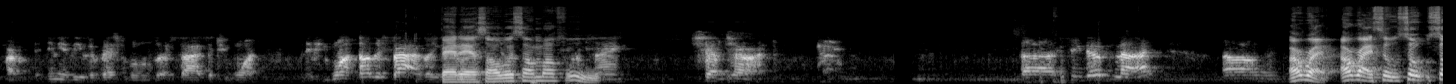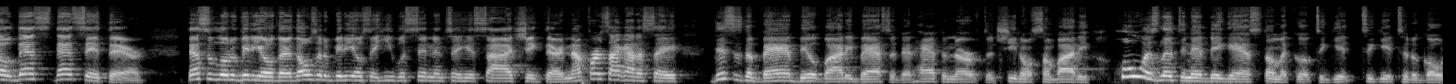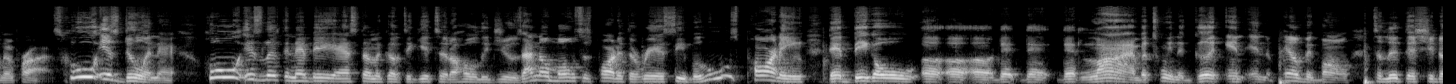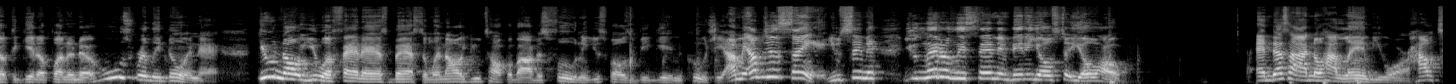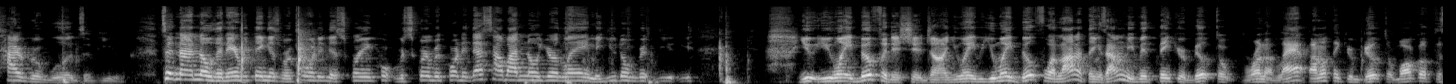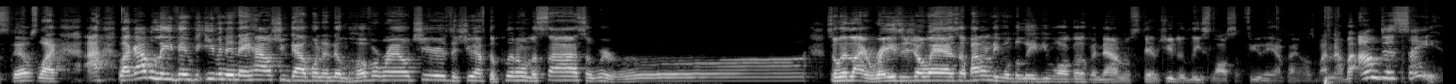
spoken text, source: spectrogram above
are any of these are vegetables or sides that you want. But if you want other sides, or you Fat ass always talking about food. Chef John. Uh, she does not. Um, All right, all right. So so so that's that's it there. That's a little video there. Those are the videos that he was sending to his side chick there. Now, first I gotta say, this is the bad built body bastard that had the nerve to cheat on somebody who is lifting that big ass stomach up to get to get to the golden prize. Who is doing that? Who is lifting that big ass stomach up to get to the holy Jews? I know Moses parted the Red Sea, but who's parting that big old uh uh, uh that that that line between the gut and, and the pelvic bone to lift that shit up to get up under there? Who's really doing that? You know you a fat ass bastard when all you talk about is food and you supposed to be getting coochie. I mean, I'm just saying, you sending you literally sending videos to your hoe. And that's how I know how lame you are. How Tiger Woods of you to not know that everything is recorded and screen screen recorded. That's how I know you're lame and you don't you, you you you ain't built for this shit, John. You ain't you ain't built for a lot of things. I don't even think you're built to run a lap. I don't think you're built to walk up the steps. Like I like I believe in even in a house you got one of them hover around chairs that you have to put on the side so we're so it like raises your ass up. I don't even believe you walk up and down those steps. You'd at least lost a few damn pounds by now. But I'm just saying.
